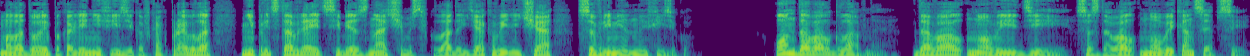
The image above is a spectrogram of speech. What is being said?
Молодое поколение физиков, как правило, не представляет себе значимость вклада Якова Ильича в современную физику. Он давал главное, давал новые идеи, создавал новые концепции,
